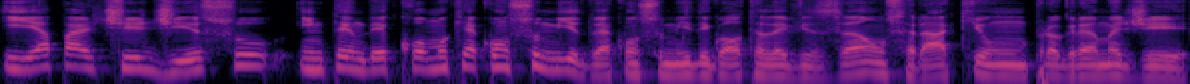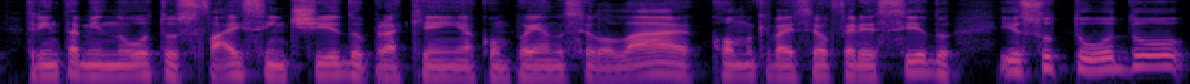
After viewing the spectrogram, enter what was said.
e a partir disso entender como que é consumido. É consumido igual televisão? Será que um programa de 30 minutos faz sentido para quem acompanha no celular? Como que vai ser oferecido? Isso tudo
